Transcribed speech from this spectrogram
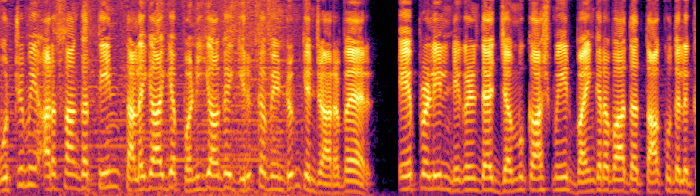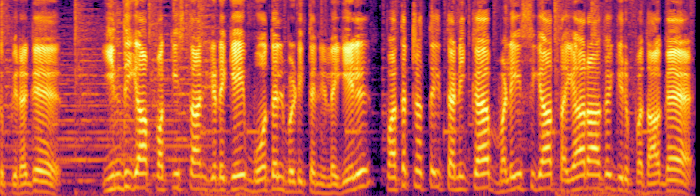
ஒற்றுமை அரசாங்கத்தின் தலையாய பணியாக இருக்க வேண்டும் என்றார் அவர். ஏப்ரலில் நிகழ்ந்த ஜம்மு காஷ்மீர் பயங்கரவாத தாக்குதலுக்கு பிறகு இந்தியா பாகிஸ்தான் இடையே மோதல் வெடித்த நிலையில் பதற்றத்தை தணிக்க மலேசியா தயாராக இருப்பதாக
